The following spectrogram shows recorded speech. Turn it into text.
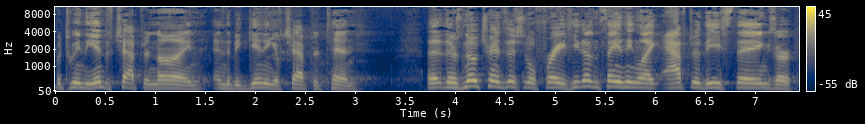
between the end of chapter 9 and the beginning of chapter 10. Uh, there's no transitional phrase. He doesn't say anything like after these things or,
